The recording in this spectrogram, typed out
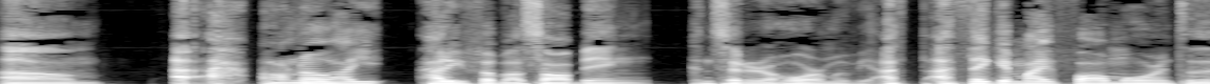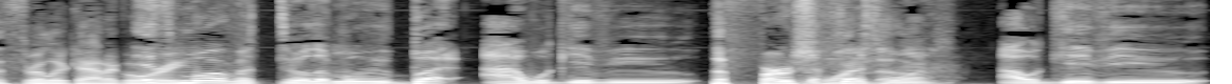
Um, I, I don't know how you how do you feel about Saw being considered a horror movie? I I think it might fall more into the thriller category. it's more of a thriller movie. But I will give you the first the one. first though. one. I will give you.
